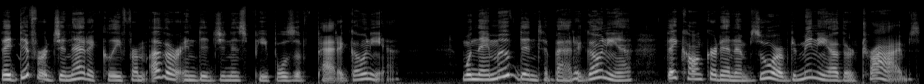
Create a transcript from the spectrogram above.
they differ genetically from other indigenous peoples of Patagonia. When they moved into Patagonia, they conquered and absorbed many other tribes,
